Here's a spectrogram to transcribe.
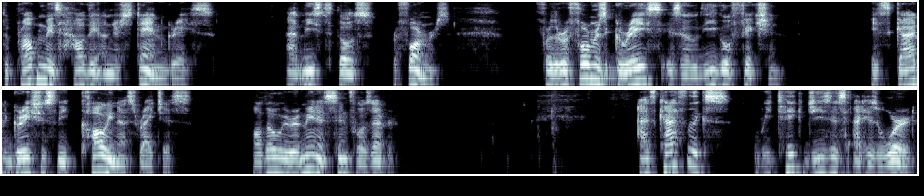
The problem is how they understand grace, at least those reformers. For the reformers, grace is a legal fiction. It's God graciously calling us righteous, although we remain as sinful as ever. As Catholics, we take Jesus at his word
